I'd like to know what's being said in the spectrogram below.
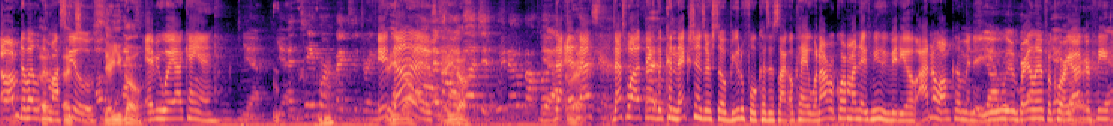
Oh, I'm developing my uh, uh, skills there you go. every way I can. Yeah. Yeah. And teamwork mm-hmm. makes the dream. It There you go. does. There you go. budget. We know about budget. That, and Right. that's that's why I think the connections are so beautiful because it's like okay when I record my next music video I know I'm coming to you and Braylon for choreography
